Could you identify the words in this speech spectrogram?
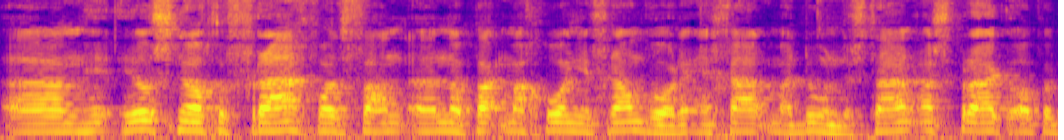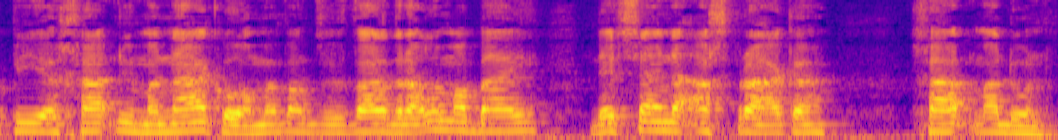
ehm, he- heel snel gevraagd wordt van, eh, nou pak maar gewoon je verantwoording en ga het maar doen. Er staan afspraken op papier, ga het nu maar nakomen, want we waren er allemaal bij. Dit zijn de afspraken, ga het maar doen.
